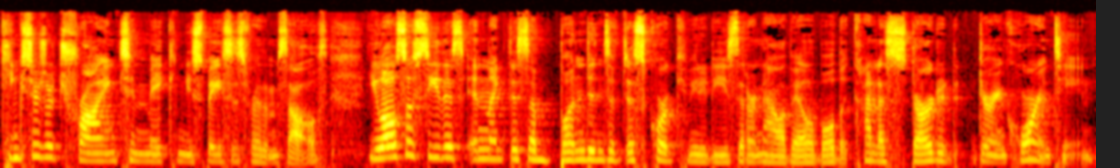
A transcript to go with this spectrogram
Kinksters are trying to make new spaces for themselves. You also see this in like this abundance of Discord communities that are now available that kind of started during quarantine.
